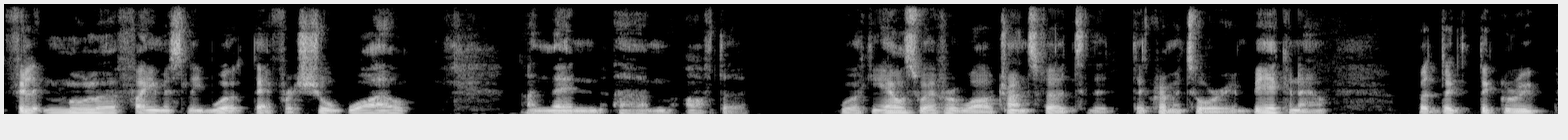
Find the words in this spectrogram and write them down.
Filip Müller famously worked there for a short while and then, um, after working elsewhere for a while, transferred to the, the crematorium Birkenau. But the, the group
